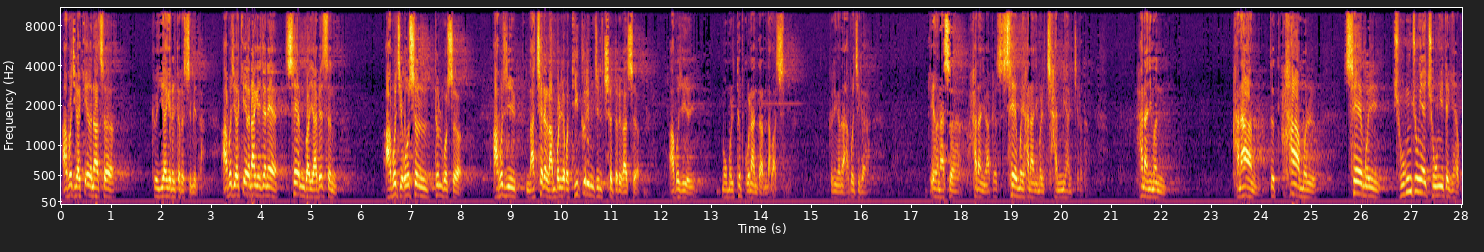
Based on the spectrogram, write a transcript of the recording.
아버지가 깨어나서 그 이야기를 들었습니다. 아버지가 깨어나기 전에 샘과 야벳은 아버지 옷을 들고서 아버지 나체를 안 보려고 뒷걸음질 쳐 들어가서 아버지의 몸을 덮고 난 다음 나왔습니다. 그러니까 아버지가 깨어나서 하나님 앞에서 샘의 하나님을 찬미할지로다. 하나님은 가나안, 뜻 함을 샘의 종중의 종이 되게 하고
